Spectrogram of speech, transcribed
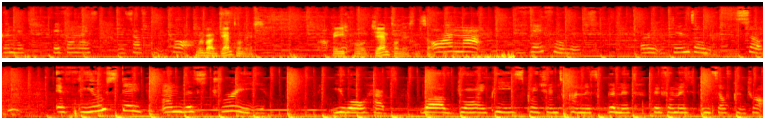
goodness, faithfulness, and self-control. What about gentleness? Faithful, gentleness, and self Or not faithfulness or gentleness. So if you stay on this tree, you will have love, joy, peace, patience, kindness, goodness, faithfulness, and self-control.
